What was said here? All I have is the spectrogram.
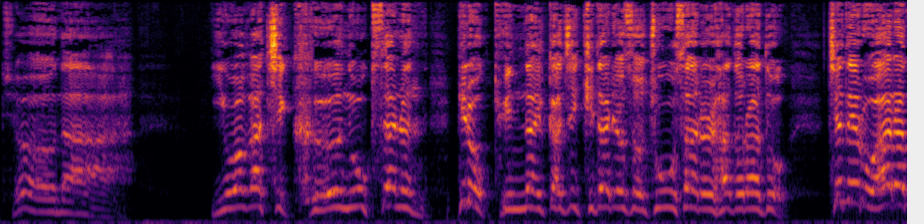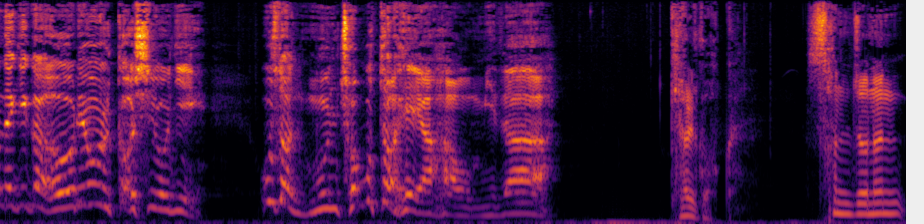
전하, 이와 같이 큰 옥사는 비록 뒷날까지 기다려서 조사를 하더라도 제대로 알아내기가 어려울 것이오니 우선 문초부터 해야 하옵니다. 결국 선조는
